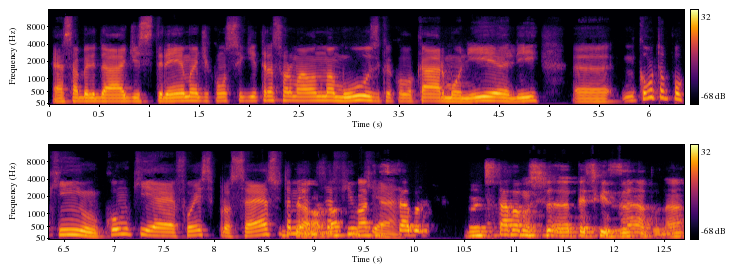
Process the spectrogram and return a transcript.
essa habilidade extrema de conseguir transformá-la numa música, colocar harmonia ali. Uh, me conta um pouquinho como que é, foi esse processo e também então, o desafio nós, que é. Estávamos, nós estávamos pesquisando, né?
